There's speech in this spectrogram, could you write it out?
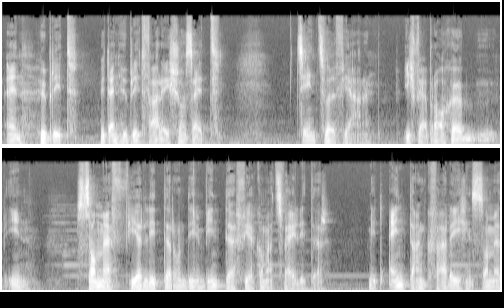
ein Hybrid. Mit einem Hybrid fahre ich schon seit 10, 12 Jahren. Ich verbrauche im Sommer 4 Liter und im Winter 4,2 Liter. Mit einem Tank fahre ich im Sommer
